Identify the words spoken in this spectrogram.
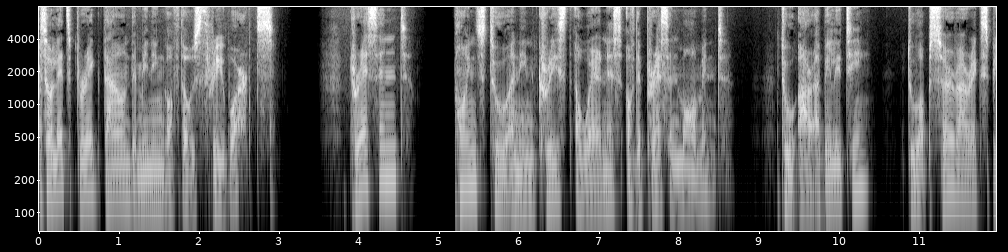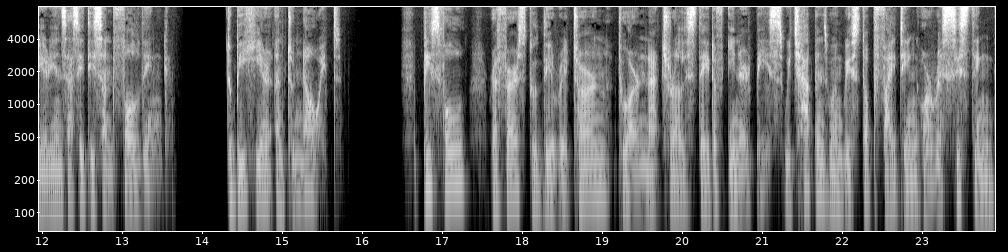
So let's break down the meaning of those three words. Present points to an increased awareness of the present moment, to our ability to observe our experience as it is unfolding, to be here and to know it. Peaceful refers to the return to our natural state of inner peace, which happens when we stop fighting or resisting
